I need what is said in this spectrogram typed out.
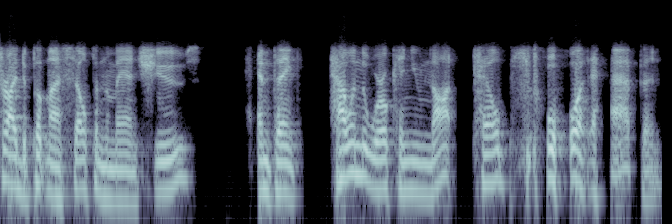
tried to put myself in the man's shoes and think, how in the world can you not tell people what happened?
